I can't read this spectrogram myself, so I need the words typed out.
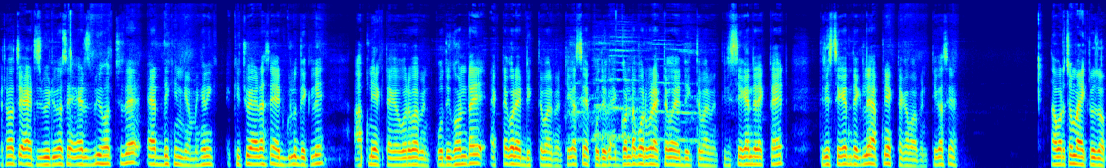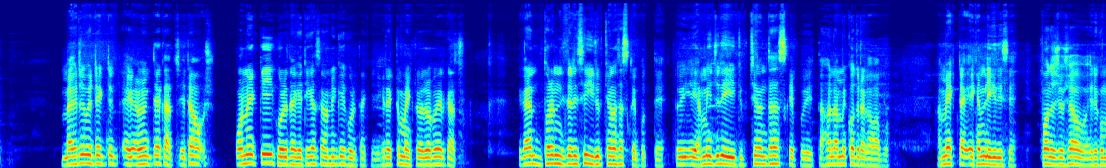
এটা হচ্ছে অ্যাডস ভিডিও আছে। অ্যাডস বি হচ্ছে যে অ্যাড দেখে ইনকাম এখানে কিছু অ্যাড আছে। অ্যাডগুলো দেখলে আপনি এক টাকা করে পাবেন। প্রতি ঘন্টায় একটা করে অ্যাড দেখতে পারবেন, ঠিক আছে? প্রতি এক ঘণ্টা পর পর একটা করে অ্যাড দেখতে পারবেন। তিরিশ সেকেন্ডের একটা অ্যাড তিরিশ সেকেন্ড দেখলে আপনি এক টাকা পাবেন, ঠিক আছে? তারপর হচ্ছে মাইক্রোজব মাইক্রোজব এটা একটা এমন একটা কাজ, এটা অনেকেই করে থাকে, ঠিক আছে? অনেকেই করে থাকে। এটা একটা মাইক্রোজবের কাজ। এখানে ধরেন নিতে দিচ্ছি ইউটিউব চ্যানেল সাবস্ক্রাইব করতে। তো আমি যদি ইউটিউব চ্যানেলটা সাবস্ক্রাইব করি, তাহলে আমি কত টাকা পাবো? আমি একটা, এখানে লিখে দিছে, পঞ্চাশ পয়সা পাবো। এরকম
